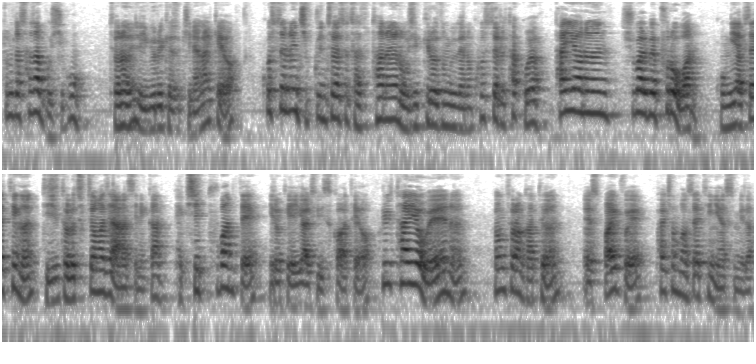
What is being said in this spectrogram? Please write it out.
좀 더 찾아보시고 저는 리뷰를 계속 진행할게요. 코스는 집 근처에서 자주 타는 50km 정도 되는 코스를 탔고요. 타이어는 슈발베 Pro One 공기압 세팅은 디지털로 측정하지 않았으니까 110 후반대 이렇게 얘기할 수 있을 것 같아요. 휠 타이어 외에는 평소랑 같은 S5의 8000번 세팅이었습니다.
